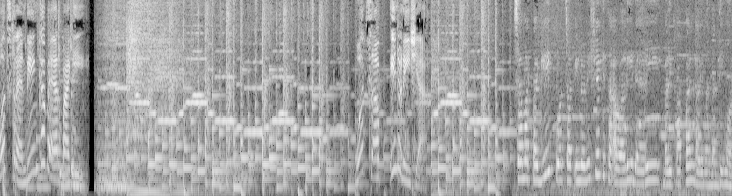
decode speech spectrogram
What's Trending KBR Pagi WhatsApp Indonesia Selamat pagi, WhatsApp Indonesia kita awali dari Balikpapan, Kalimantan Timur.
